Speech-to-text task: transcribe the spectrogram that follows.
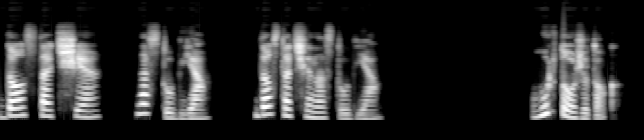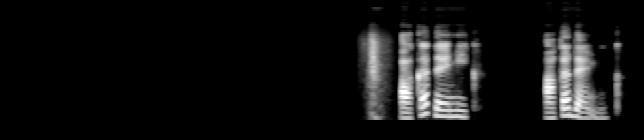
Dostać się na studia. Dostać się na studia. Гуртожиток. Академік. Академік.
